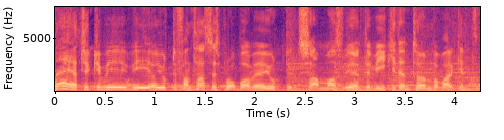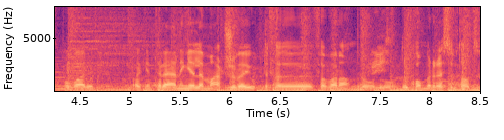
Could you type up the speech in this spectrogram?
Nej, jag tycker vi, vi har gjort det fantastiskt bra bara. Vi har gjort det tillsammans, vi har inte vikit en tum på varken, på var, varken träning eller match och vi har gjort det för, för varandra och då, då kommer det resultat.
